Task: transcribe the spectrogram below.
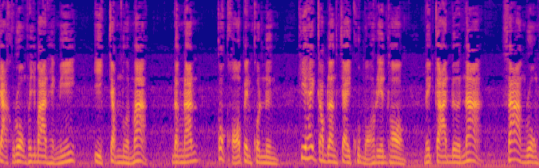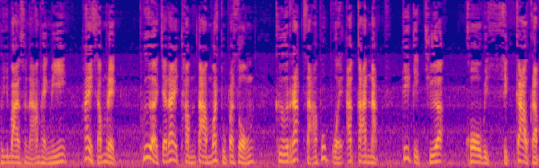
จากโรงพยาบาลแห่งนี้อีกจำนวนมาก ดังนั้นก็ขอเป็นคนหนึ่งที่ให้กำลังใจคุณหมอเหรียญทอง ในการเดินหน้าสร้างโรงพยาบาลสนามแห่งนี้ให้สำเร็จเพื่อจะได้ทำตามวัตถุประสงค์ คือรักษาผู้ป่วยอาการหนักที่ติดเชื้อโควิด -19 ครับ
